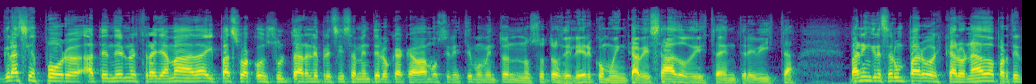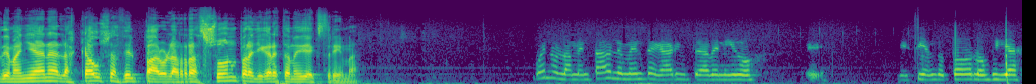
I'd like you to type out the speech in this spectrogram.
gracias por atender nuestra llamada y paso a consultarle precisamente lo que acabamos en este momento nosotros de leer como encabezado de esta entrevista. Van a ingresar un paro escalonado a partir de mañana. Las causas del paro, la razón para llegar a esta medida extrema. Bueno, lamentablemente, Gary, usted ha venido diciendo todos los días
